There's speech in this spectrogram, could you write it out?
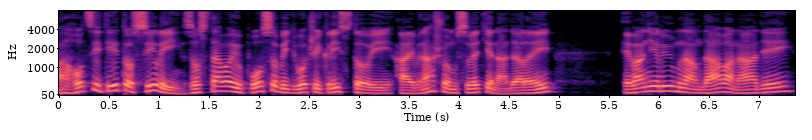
A hoci tieto sily zostávajú pôsobiť voči Kristovi aj v našom svete naďalej, Evangelium nám dáva nádej,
